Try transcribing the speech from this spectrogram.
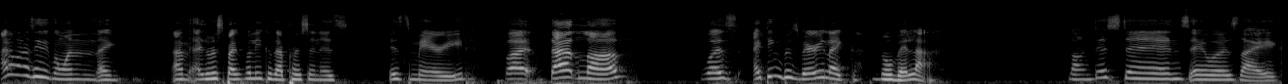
I don't want to say the one like, um, I- respectfully because that person is is married, but that love was I think was very like novela. Long distance. It was like,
